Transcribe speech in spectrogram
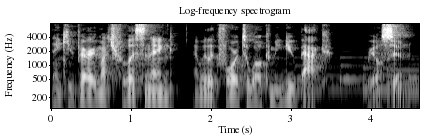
Thank you very much for listening, and we look forward to welcoming you back real soon.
